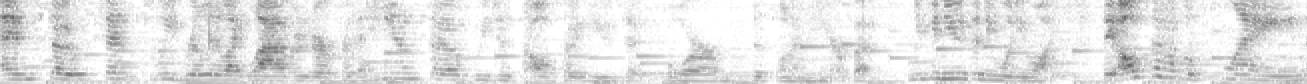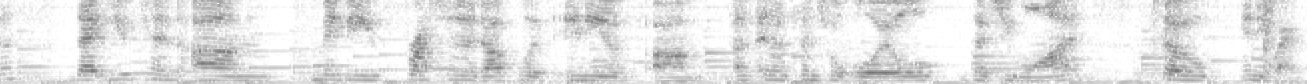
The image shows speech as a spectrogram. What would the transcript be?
And so since we really like lavender for the hand soap, we just also use it for this one in here, but you can use any one you want. They also have a plain that you can um, maybe freshen it up with any of um, an essential oil that you want. So anyway,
